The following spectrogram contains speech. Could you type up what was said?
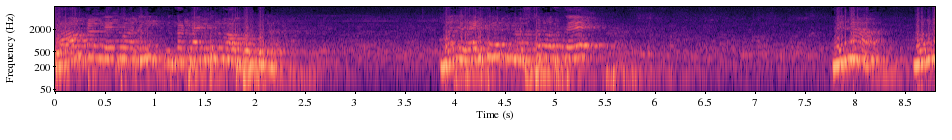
రావటం లేదు అని ఇక్కడ రైతులు వాపోతున్నారు మరి రైతులకు నష్టం వస్తే నిన్న మొన్న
